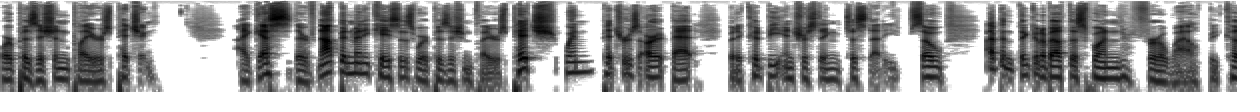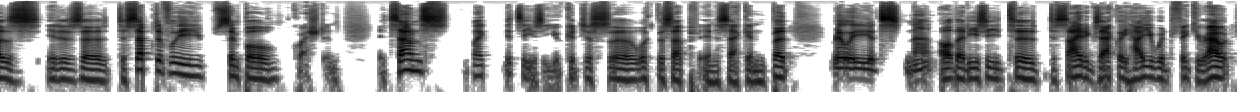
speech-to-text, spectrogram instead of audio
or position players pitching. I guess there have not been many cases where position players pitch when pitchers are at bat, but it could be interesting to study. So I've been thinking about this one for a while because it is a deceptively simple question. It sounds like it's easy. You could just uh, look this up in a second, but really it's not all that easy to decide exactly how you would figure out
